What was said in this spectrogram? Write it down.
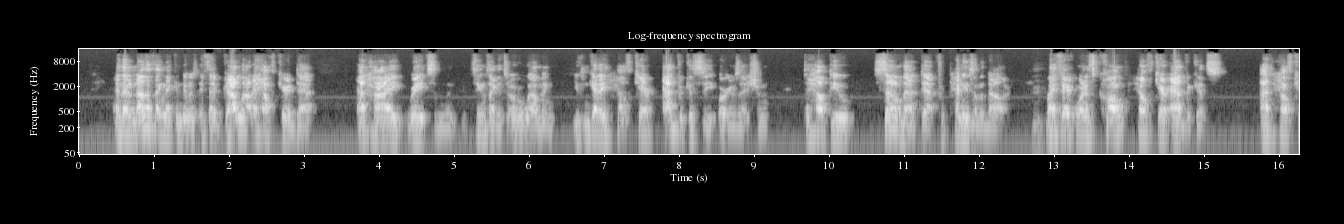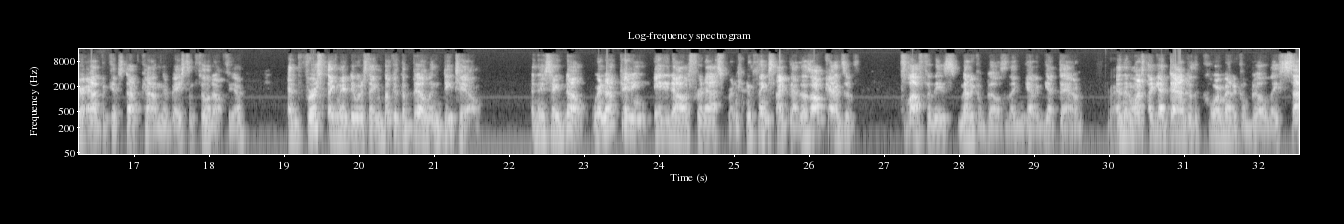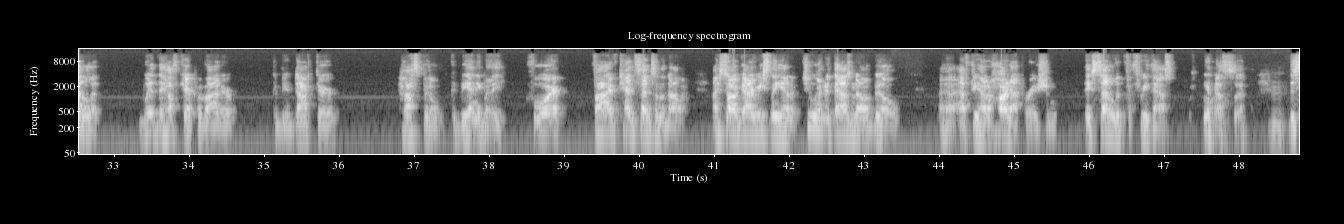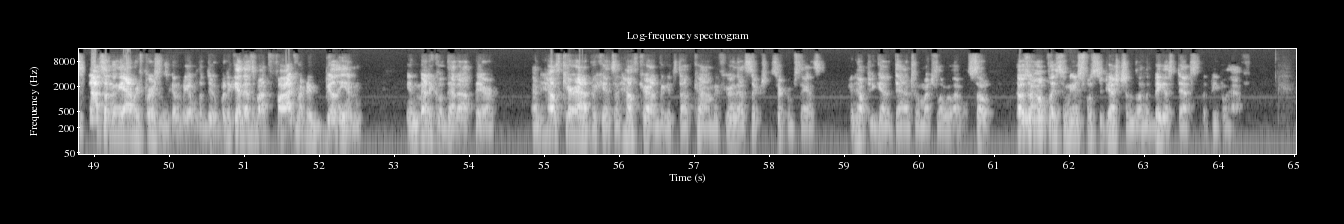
And then another thing they can do is if they've got a lot of healthcare debt, at high rates, and it seems like it's overwhelming, you can get a healthcare advocacy organization to help you settle that debt for pennies on the dollar. Hmm. My favorite one is called Healthcare Advocates. at healthcareadvocates.com. They're based in Philadelphia. And the first thing they do is they look at the bill in detail and they say, no, we're not paying $80 for an aspirin and things like that. There's all kinds of fluff in these medical bills that they can kind of get down. Right. And then once they get down to the core medical bill, they settle it with the healthcare provider, could be a doctor, hospital, could be anybody, for five, ten cents on the dollar. I saw a guy recently had a two hundred thousand dollar bill uh, after he had a heart operation. They settled it for three thousand. You know, so mm. this is not something the average person is going to be able to do. But again, there's about five hundred billion in medical debt out there, and healthcare advocates at healthcareadvocates.com, if you're in that circumstance, can help you get it down to a much lower level. So those are hopefully some useful suggestions on the biggest debts that people have.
